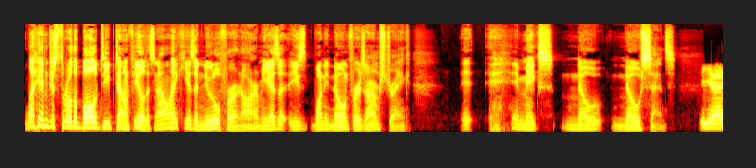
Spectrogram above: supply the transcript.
let him just throw the ball deep downfield. It's not like he has a noodle for an arm. He has a he's one known for his arm strength. It it makes no no sense. Yeah,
